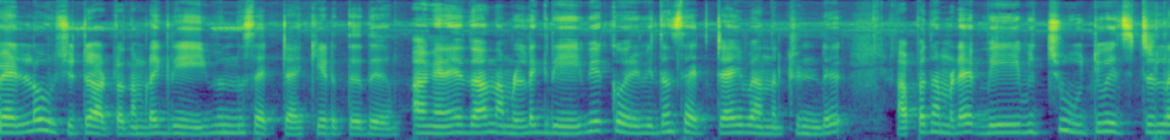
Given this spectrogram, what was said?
വെള്ളം ഒഴിച്ചിട്ടാണ് കേട്ടോ നമ്മുടെ ഗ്രേവി ഒന്ന് സെറ്റാക്കി എടുത്തത്. അങ്ങനെ ഇതാ നമ്മളുടെ ഗ്രേവിയൊക്കെ ഒരുവിധം സെറ്റായി വന്നിട്ടുണ്ട്. അപ്പോൾ നമ്മുടെ വേവിച്ച് ഊറ്റി വെച്ചിട്ടുള്ള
